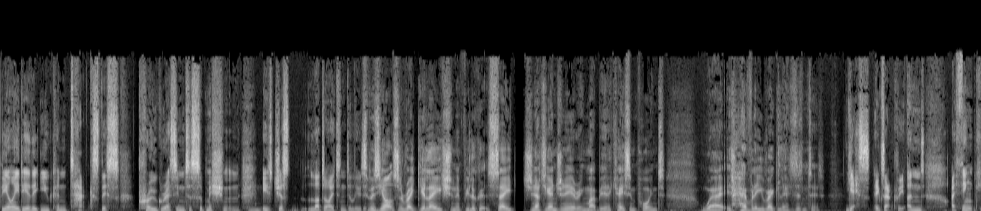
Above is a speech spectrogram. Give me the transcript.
the idea that you can tax this progress into submission mm. is just luddite and deluded. So, is the answer regulation? If you look at, say, genetic engineering, might be a case in point where it's heavily regulated, isn't it? Yes, exactly. And I think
